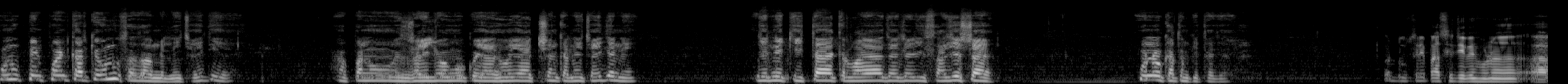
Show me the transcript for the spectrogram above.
ਉਹਨੂੰ ਪਿਨ ਪੁਆਇੰਟ ਕਰਕੇ ਉਹਨੂੰ ਸਜ਼ਾ ਮਿਲਣੀ ਚਾਹੀਦੀ ਹੈ। ਆਪਾਂ ਨੂੰ ਇਜ਼ਰਾਈਲ ਵਾਂਗੂ ਕੋਈ ਇਹੋ ਜਿਹਾ ਐਕਸ਼ਨ ਕਰਨੇ ਚਾਹੀਦੇ ਨੇ, ਜਿਹਨੇ ਕੀਤਾ, ਕਰਵਾਇਆ ਜਾਂ ਜਿਹੜੀ ਸਾਜ਼ਿਸ਼ ਹੈ ਉਹਨੂੰ ਨੂੰ ਖਤਮ ਕੀਤਾ ਜਾਏ। ਔਰ ਦੂਸਰੇ ਪਾਸੇ ਜਿਵੇਂ ਹੁਣ ਅ,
